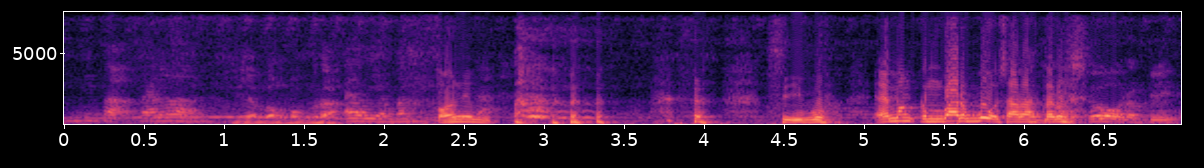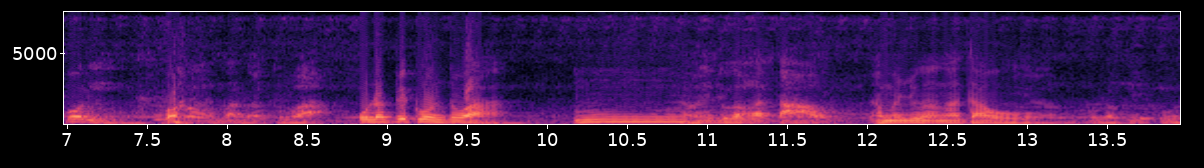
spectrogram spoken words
ini pak pelor Iya Bang Kobra. oh ya bang. Oh ini si ibu. Emang kembar bu? Salah terus. Itu udah pikun. Malam udah tua. udah pikun tua hmm Namanya juga nggak tahu. namanya juga nggak tahu Ya, udah pikun.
